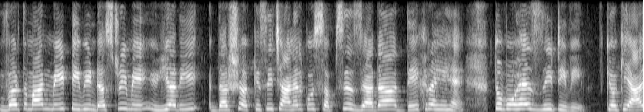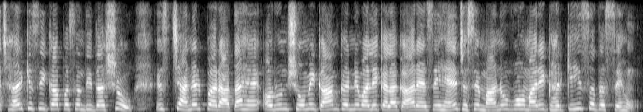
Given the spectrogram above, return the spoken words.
वर्तमान में TV industry में यदि दर्शक किसी चैनल को सबसे ज़्यादा देख रहे हैं तो वो है जी टीवी क्योंकि आज हर किसी का पसंदीदा शो इस चैनल पर आता है और उन शो में काम करने वाले कलाकार ऐसे हैं, जैसे मानो वो हमारे घर के ही सदस्य हों।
